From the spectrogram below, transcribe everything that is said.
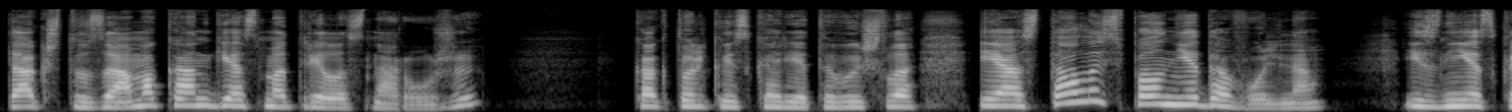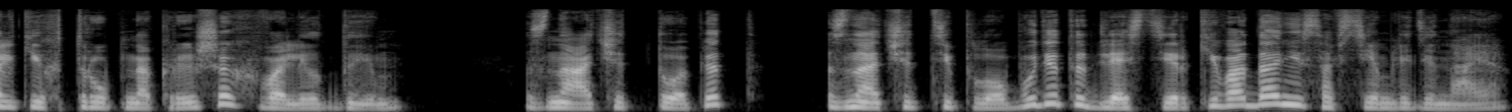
Так что замок Анги осмотрела снаружи, как только из кареты вышла, и осталась вполне довольна. Из нескольких труб на крышах валил дым. Значит, топят, значит, тепло будет, и для стирки вода не совсем ледяная.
